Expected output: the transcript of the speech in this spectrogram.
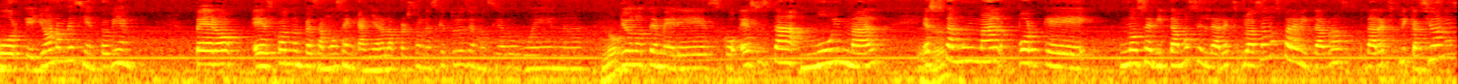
porque yo no me siento bien. Pero es cuando empezamos a engañar a la persona, es que tú eres demasiado buena, No. yo no te merezco. Eso está muy mal, eso está muy mal porque nos evitamos el dar, lo hacemos para evitarnos dar explicaciones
